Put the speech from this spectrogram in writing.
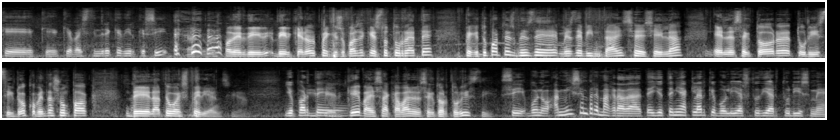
que, que, que vaig tindre que dir que sí. Claro, poder dir, dir que no, perquè suposa que és tot un repte, perquè tu portes més de, més de 20 anys, eh, Sheila, sí. en el sector eh, turístic, no? Comentes un poc de la teva experiència. Jo porte... I per què vais acabar en el sector turístic? Sí, bueno, a mi sempre m'ha agradat, eh? jo tenia clar que volia estudiar turisme.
